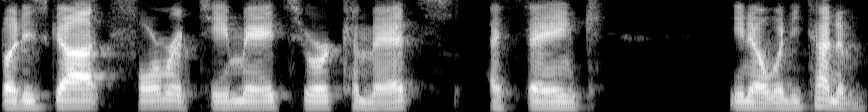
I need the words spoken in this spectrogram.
but he's got former teammates who are commits. I think, you know, when you kind of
